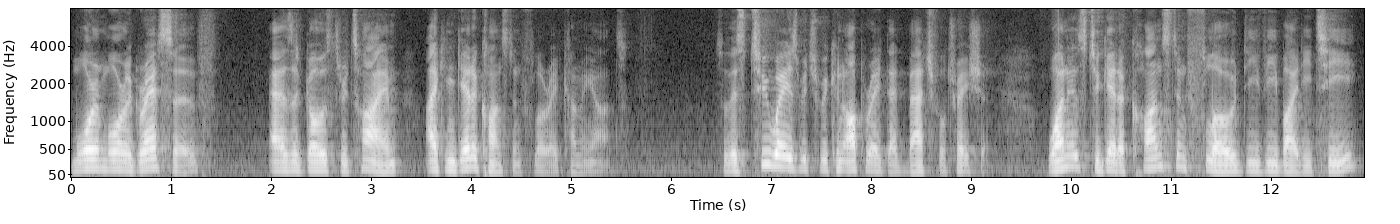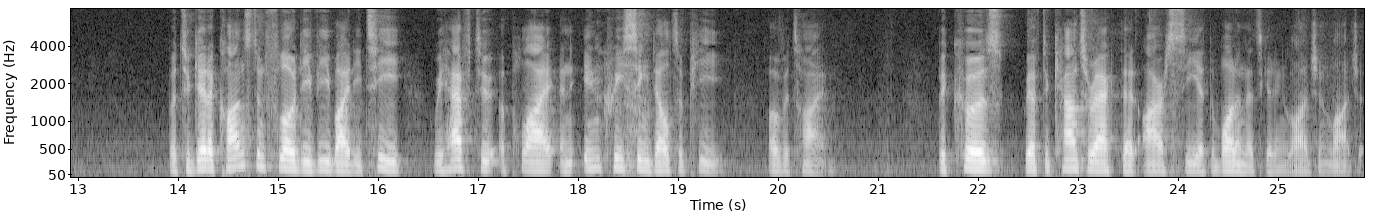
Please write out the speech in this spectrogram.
more and more aggressive as it goes through time, I can get a constant flow rate coming out. So there's two ways which we can operate that batch filtration. One is to get a constant flow dV by dt, but to get a constant flow dV by dt, we have to apply an increasing delta P over time because we have to counteract that RC at the bottom that's getting larger and larger.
